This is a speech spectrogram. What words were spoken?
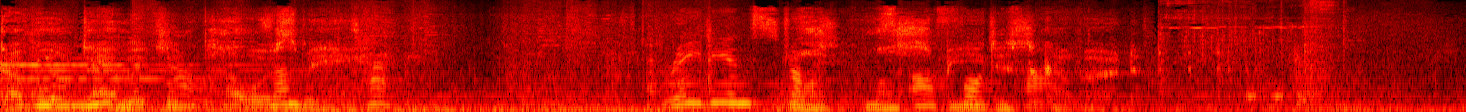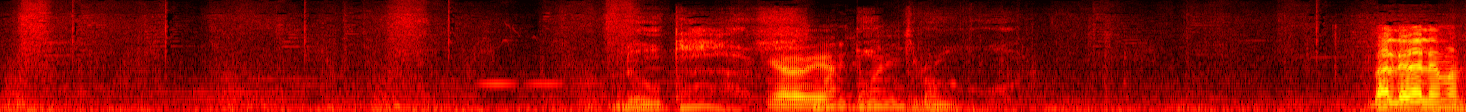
Double damage empowers me. Radiant What structures are must be fortified. discovered? Ya lo through. Dale, dale, man.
